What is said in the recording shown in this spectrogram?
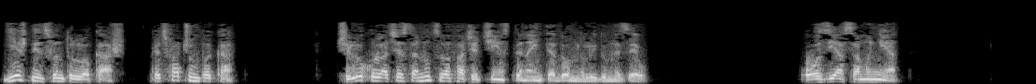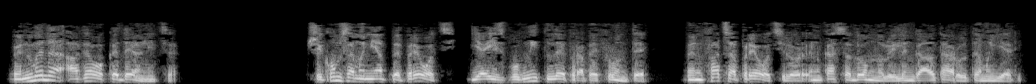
Ești din sfântul locaș, căci faci un păcat. Și lucrul acesta nu-ți va face cinste înaintea Domnului Dumnezeu. Ozia s-a mâniat. În mână avea o cădelniță. Și cum s-a mâniat pe preoți, i-a izbucnit lepra pe frunte, în fața preoților, în casa Domnului, lângă altarul tămâierii.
